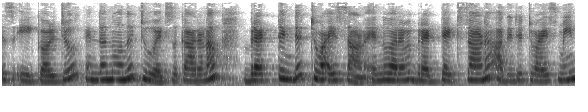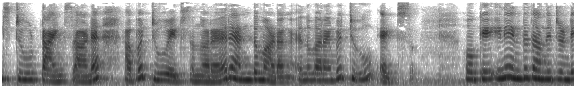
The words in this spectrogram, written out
is equal to എന്തെന്ന് വന്ന് ടു എക്സ് കാരണം ബ്രെഡിന്റെ ട്വൈസ് ആണ്. എന്ന് പറയുമ്പോൾ ബ്രെഡ് എക്സ് ആണ്. അതിന്റെ ട്വൈസ് മീൻസ് ടു ടൈംസ് ആണ്. അപ്പോൾ ടു എക്സ് എന്ന് പറയുന്നത് രണ്ട് മടങ്ങ്. എന്ന് പറയുമ്പോൾ ടു എക്സ് ഓക്കെ ഇനി എന്ത് തന്നിട്ടുണ്ട്?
